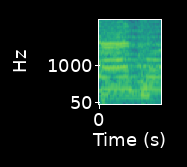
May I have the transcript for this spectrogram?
nyanyikan lagu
